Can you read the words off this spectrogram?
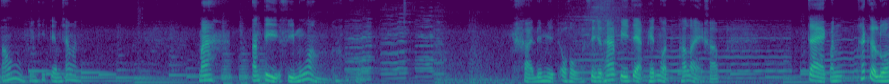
เอ้าพื้นที่เต็มช่างมัน มาอันติสีม่วงขายลิมิต โอ้โห 4.5 ปีแจกเพชรหมดเท่าไหร่ครับ แจกมันถ้าเกิดรวม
